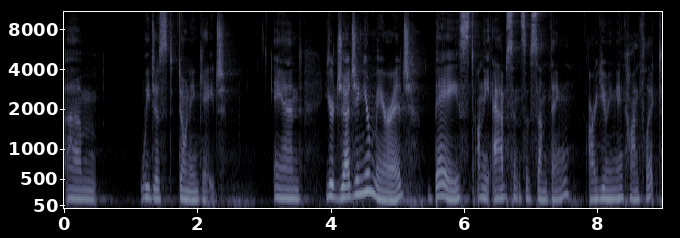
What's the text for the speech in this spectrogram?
um, we just don't engage. And you're judging your marriage based on the absence of something arguing and conflict,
